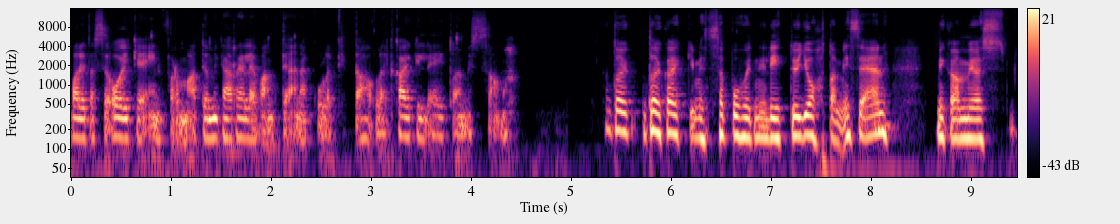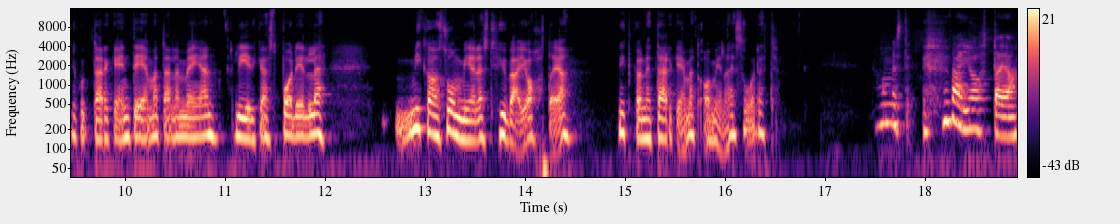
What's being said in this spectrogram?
valita se oikea informaatio, mikä on relevantti aina kullekin taholle, että kaikille ei toimi sama. No toi, toi kaikki, mistä sä puhuit, niin liittyy johtamiseen, mikä on myös niin kuin tärkein teema tälle meidän Leadcast-podille. Mikä on sun mielestä hyvä johtaja? Mitkä on ne tärkeimmät ominaisuudet? No mun mielestä hyvä johtaja,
